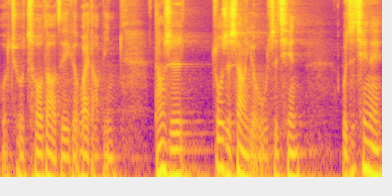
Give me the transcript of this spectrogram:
我就抽到这个外岛兵。当时桌子上有五支签，五支签呢，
